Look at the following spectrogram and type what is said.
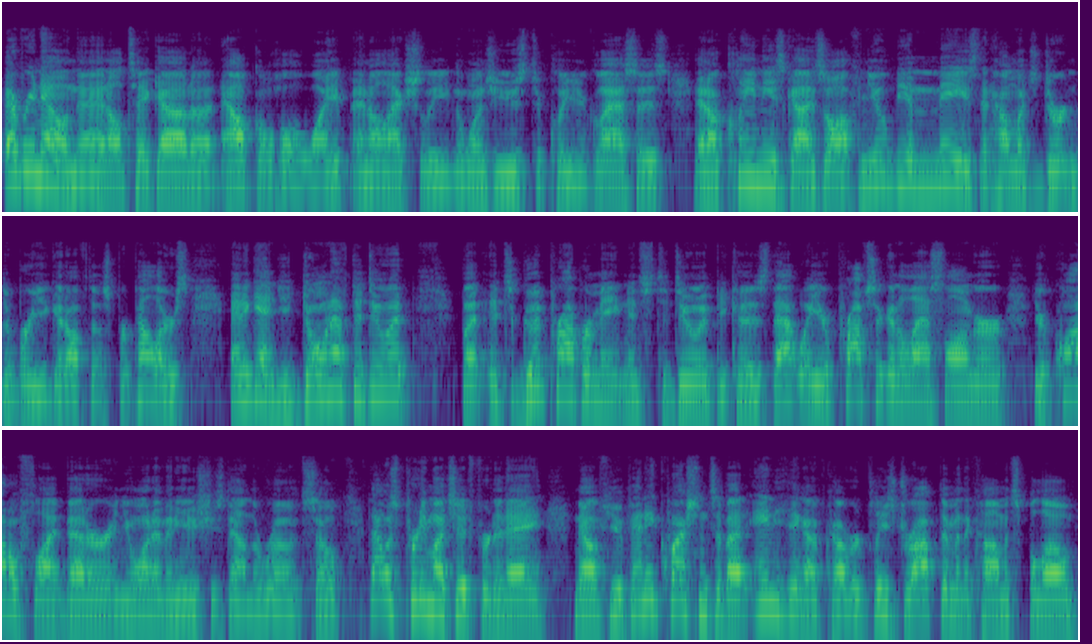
Every now and then I'll take out an alcohol wipe and I'll actually, the ones you use to clean your glasses, and I'll clean these guys off. And you'll be amazed at how much dirt and debris you get off those propellers. And again, you don't have to do it, but it's good proper maintenance to do it because that way your props are going to last longer, your quad will fly better, and you won't have any issues down the road. So that was pretty much it for today. Now, if you have any questions about anything I've covered, please drop them in the comments below.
